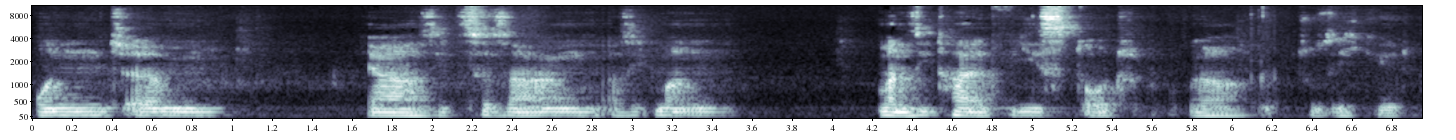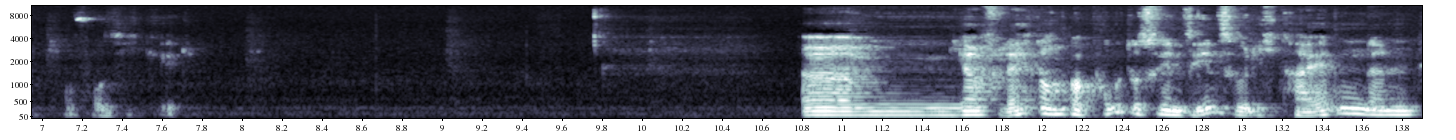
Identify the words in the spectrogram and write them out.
und ähm, ja, sieht zu sagen, sieht man, man sieht halt, wie es dort ja, zu sich geht, vor sich geht. Ähm, ja, vielleicht noch ein paar Punkte zu den Sehenswürdigkeiten, denn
